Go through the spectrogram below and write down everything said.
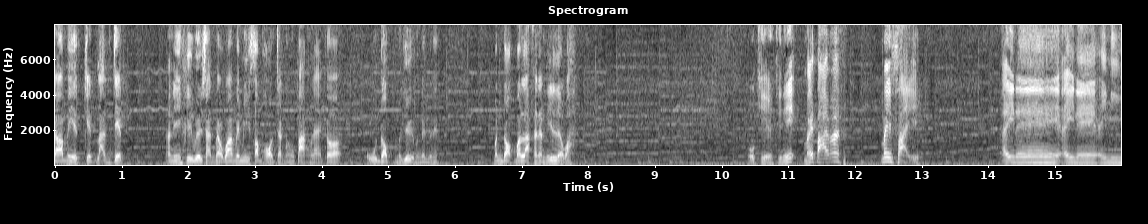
ดาเมจเจ็ดล้านเจ็ดอันนี้คือเวอร์ชันแบบว่าไม่มีซัพพอร์ตจากน้องปังแล้วก็โอ้ดรอปมาเยอะเหมือนกันนะเนี่ยมันดรอปมาหลักขนาดนี้เลยเหรอวะโอเค ทีนี้ไม้ตายมาไม่ใส่ ไอแน่ไอแน่ไอนี่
